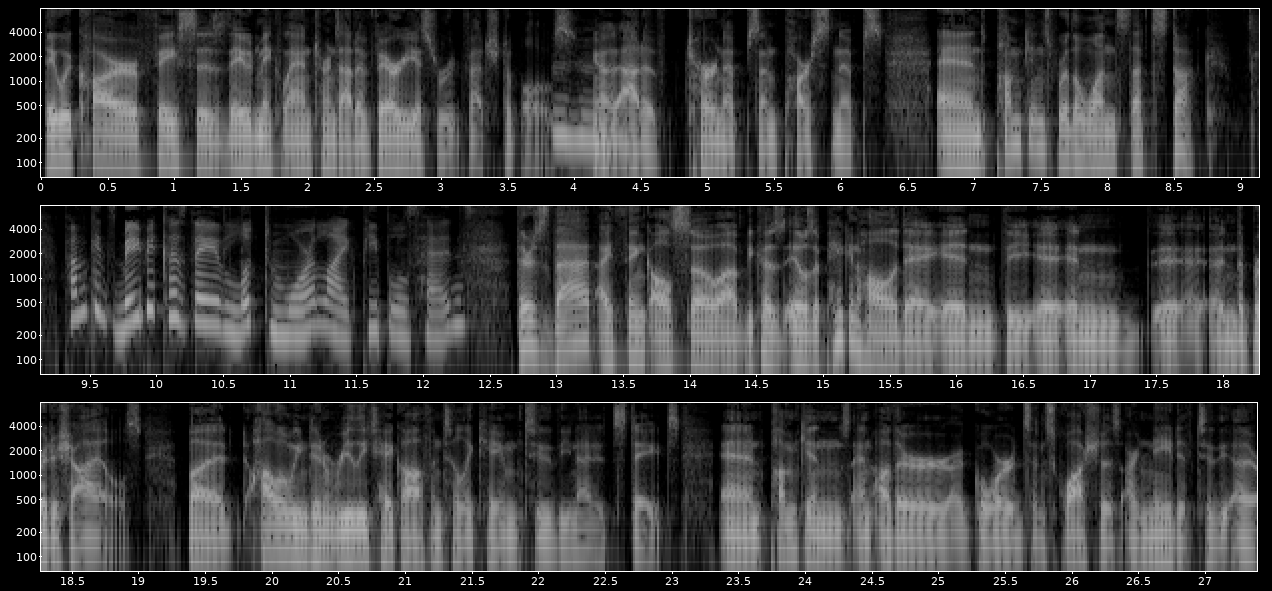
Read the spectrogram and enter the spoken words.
they would carve faces. They would make lanterns out of various root vegetables. You know, out of turnips and parsnips, and pumpkins were the ones that stuck. Pumpkins, maybe because they looked more like people's heads. There's that. I think also uh, because it was a pagan holiday in the in in the British Isles, but Halloween didn't really take off until it came to the United States And pumpkins and other gourds and squashes are native to the uh,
